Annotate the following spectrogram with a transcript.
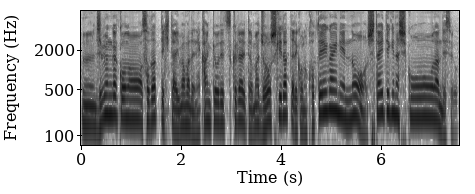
うん、自分がこの育ってきた今までね、環境で作られた、まあ、常識だったり、この固定概念の主体的な思考なんですよ。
